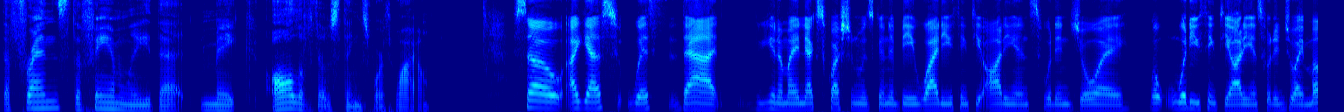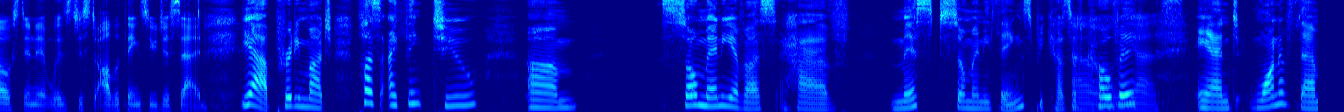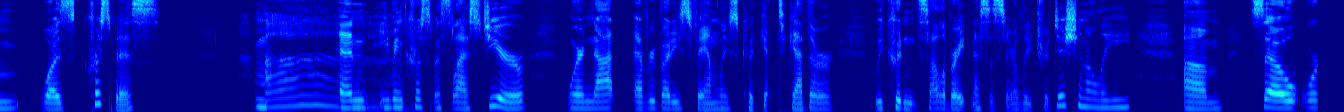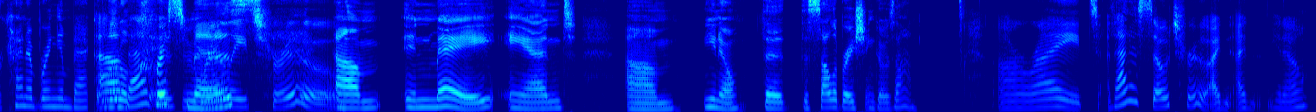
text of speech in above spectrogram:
the friends, the family that make all of those things worthwhile. So I guess with that, you know, my next question was going to be, why do you think the audience would enjoy? What What do you think the audience would enjoy most? And it was just all the things you just said. Yeah, pretty much. Plus, I think too, um, so many of us have missed so many things because of Oh, COVID, Yes. and one of them was Christmas. Ah. and even Christmas last year, where not everybody's families could get together. We couldn't celebrate necessarily traditionally. Um, so we're kind of bringing back a Oh, little Christmas really true. um, in May, and um, you know the the celebration goes on. All right. That is so true. I, I you know,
